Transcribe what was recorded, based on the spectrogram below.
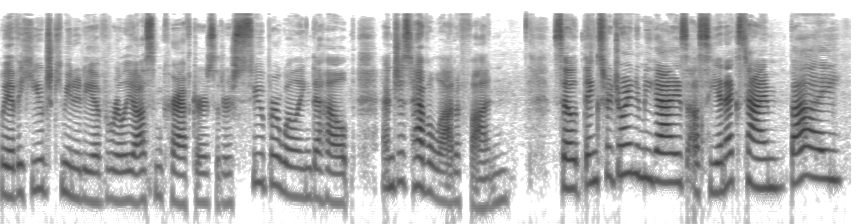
We have a huge community of really awesome crafters that are super willing to help and just have a lot of fun. So thanks for joining me guys. I'll see you next time. Bye.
